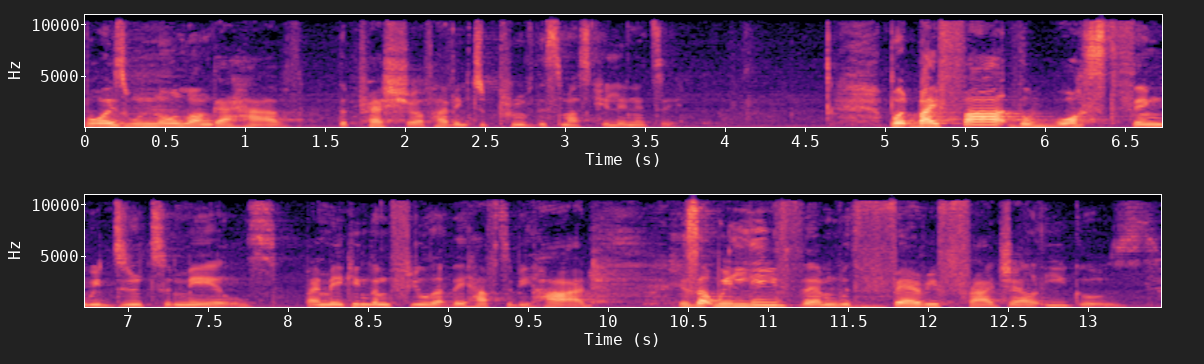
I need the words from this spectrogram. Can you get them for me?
boys will no longer have the pressure of having to prove this masculinity. But by far the worst thing we do to males by making them feel that they have to be hard is that we leave them with very fragile egos.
